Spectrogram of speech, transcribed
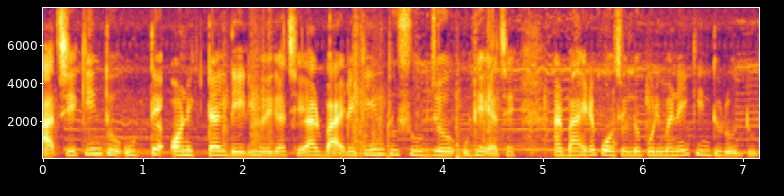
আছে, কিন্তু উঠতে অনেকটাই দেরি হয়ে গেছে। আর বাইরে কিন্তু সূর্য উঠে গেছে। আর বাইরে প্রচণ্ড পরিমাণেই কিন্তু রোদ্দুর।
